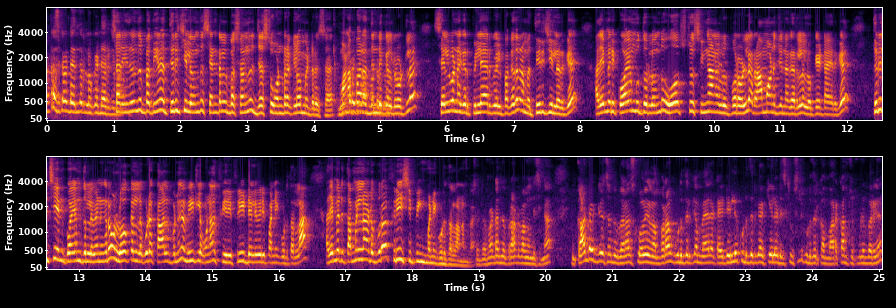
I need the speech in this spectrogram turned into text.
அட்ரஸ் கரெக்டாக எந்த லொக்கேட்டாக இருக்கு சார் இது வந்து பாத்தீங்கன்னா திருச்சியில வந்து சென்ட்ரல் பஸ் வந்து ஜஸ்ட் ஒன்றரை கிலோமீட்டர் சார். மணப்பாறை. திண்டுக்கல் ரோட்ல செல்வநகர் பிள்ளையார் கோயில் பக்கத்துல நம்ம திருச்சியில இருக்கு. அதே மாதிரி கோயம்புத்தூர்ல வந்து ஓப்ஸ் டு சிங்கானல்லூர் போற வழியில ராமானுஜ நகர்ல லொக்கேட் ஆயிருக்கு. திருச்சி அண்ட் கோயம்புத்தூர்ல வேணுங்கிறவங்க லோக்கல்ல கூட கால் பண்ணுங்க. வீட்டில் கொண்டாந்து ஃப்ரீ ஃப்ரீ டெலிவரி பண்ணி கொடுத்துடலாம். அதே மாதிரி தமிழ்நாடு பூரா ஃப்ரீ ஷிப்பிங் பண்ணி கொடுத்துடலாம் நம்ம. ஸோ டெஃபினட்டாக இந்த ப்ராடக்ட் வாங்கினுச்சுன்னா கான்டாக்ட் டீல்ஸ் வந்து வேணா ஸ்கூலில் நம்பராக கொடுத்துருக்கேன் மேலே டைட்டிலும் கொடுத்துருக்கேன் கீழே டிஸ்கிரிப்ஷனில் கொடுத்துருக்கேன் மறக்காம செக் பண்ணி பாருங்க.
